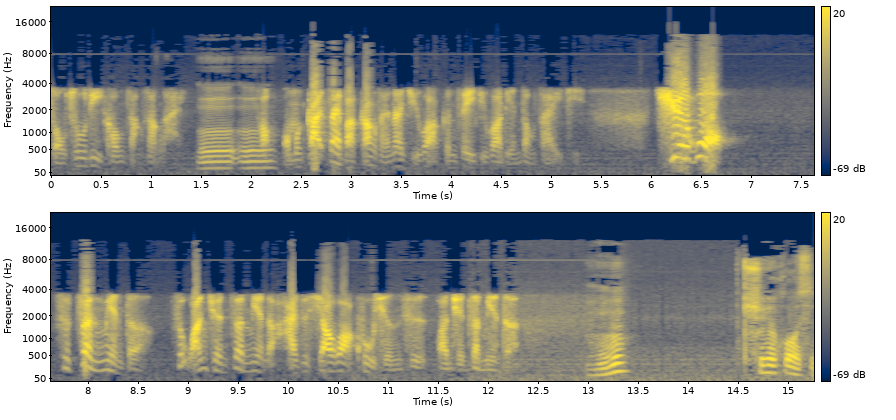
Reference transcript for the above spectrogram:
走出利空涨上来。嗯嗯。好，我们该再把刚才那句话跟这一句话联动在一起，缺货是正面的，是完全正面的，还是消化库存是完全正面的？嗯，缺货是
